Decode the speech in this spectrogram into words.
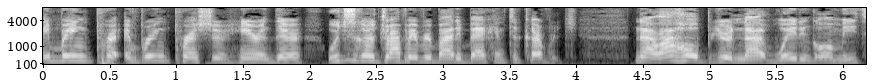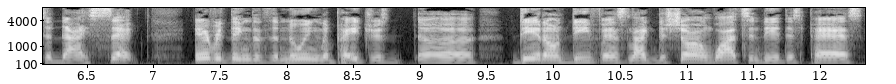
and bring pre- and bring pressure here and there. We're just going to drop everybody back into coverage. Now, I hope you're not waiting on me to dissect everything that the New England Patriots uh, did on defense, like Deshaun Watson did this past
